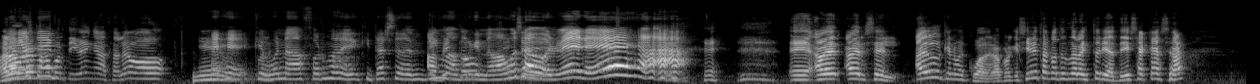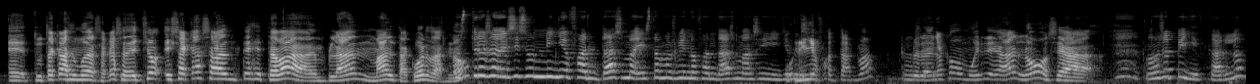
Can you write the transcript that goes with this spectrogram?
Ahora volvemos a por ti, venga, hasta luego. Jeje, Qué buena forma de quitarse de ¿Has encima, porque no vamos Sí a volver, ¿eh? Eh, a ver, a ver, Sel, algo que no me cuadra, porque si me está contando la historia de esa casa, eh, tú te acabas de mudar a esa casa. De hecho, esa casa antes estaba en plan mal, ¿te acuerdas, no? Ostras, a ver si es un niño fantasma y estamos viendo fantasmas y yo ¿Un niño sé. fantasma? No Pero sé. era como muy real, ¿no? O sea, Vamos a pellizcarlo.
